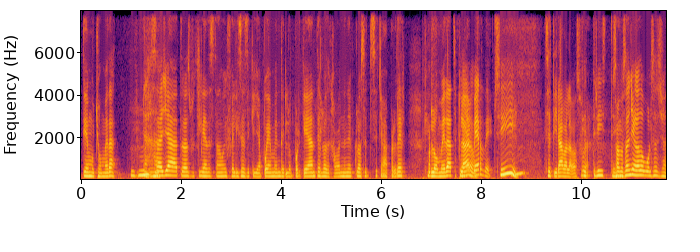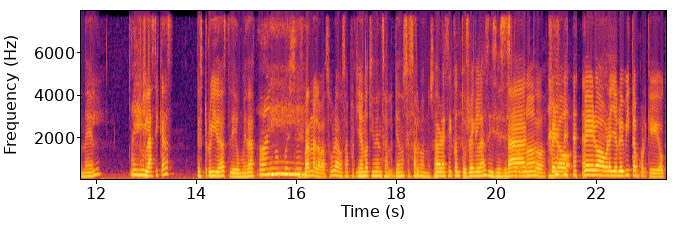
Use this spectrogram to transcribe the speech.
tiene mucha humedad. Entonces allá todos mis clientes están muy felices de que ya pueden venderlo porque antes lo dejaban en el closet y se echaba a perder por la humedad, se ponía Claro. verde, Sí. Se tiraba a la basura. Qué triste. O sea, nos han llegado bolsas Chanel Ay, clásicas destruidas de humedad. Ay, no puede Y van a la basura, o sea, porque ya no tienen sal- ya no se salvan, o sea. Ahora sí con tus reglas dices Exacto, esto, ¿no? pero, pero ahora ya lo evitan porque, ok,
